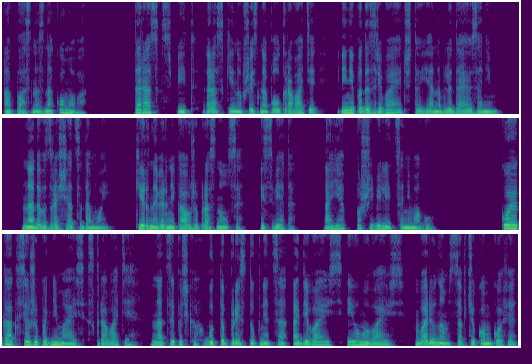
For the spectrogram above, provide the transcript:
опасно знакомого. Тарас спит, раскинувшись на пол кровати, и не подозревает, что я наблюдаю за ним. Надо возвращаться домой. Кир наверняка уже проснулся, и Света, а я пошевелиться не могу. Кое-как все же поднимаюсь с кровати, на цыпочках, будто преступница, одеваюсь и умываюсь, варю нам с Савчуком кофе,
